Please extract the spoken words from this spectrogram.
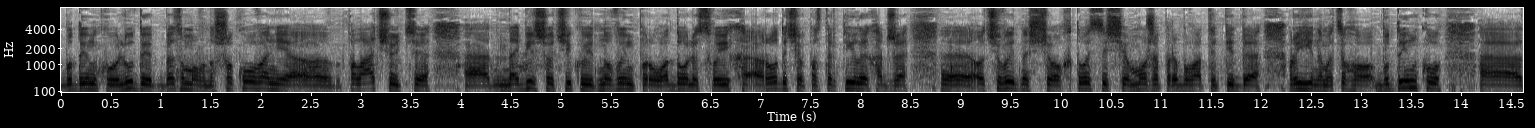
будинку. Люди безумовно шоковані, плачуть. Найбільше очікують новин про долю своїх родичів, постерпілих, адже очевидно, що хтось ще може перебувати під руїнами цього будинку. Е,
